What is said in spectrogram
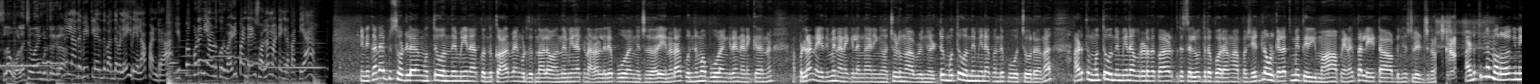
காசுல உழைச்சு வாங்கி கொடுத்துருக்கா இல்லாத வீட்ல இருந்து வந்தவளே இதெல்லாம் பண்றா? இப்ப கூட நீ அவனுக்கு ஒரு வழி பண்றேன்னு சொல்ல எனக்கான எபிசோடில் முத்து வந்து மீனாக்கு வந்து கார் வாங்கி கொடுத்ததுனால வந்து மீனாக்கு நிறைய நிறைய பூ வாங்கி வச்சிருந்தாரு என்னடா கொஞ்சமாக பூ வாங்கிறேன்னு நினைக்காதுன்னு அப்படிலாம் நான் எதுவுமே நினைக்கலங்க. நீங்கள் வச்சுடுங்க அப்படின்னு சொல்லிட்டு முத்து வந்து மீனாக்கு வந்து பூ வச்சு விட்றாங்க. அடுத்து முத்து வந்து மீனாக்கு அந்த கார் எடுத்துகிட்டு செல்வத்திட்ட போகிறாங்க அப்போ ஷெட்டில் உங்களுக்கு எல்லாத்துக்குமே தெரியுமா? அப்போ எனக்கு தான் லேட்டா அப்படின்னு சொல்லிட்டு இருக்காங்க. அடுத்து நம்ம ரோகிணி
